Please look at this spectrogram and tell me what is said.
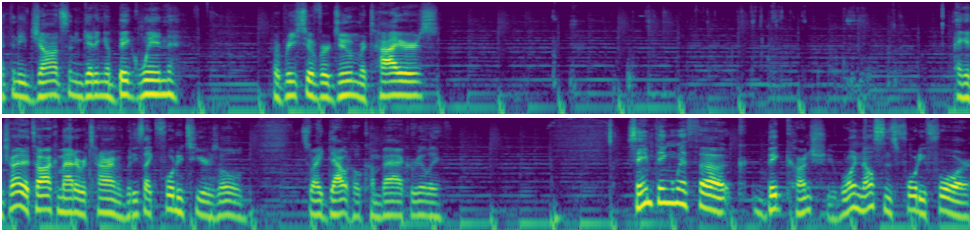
Anthony Johnson getting a big win. Fabricio Werdum retires. I can try to talk him out of retirement, but he's like 42 years old, so I doubt he'll come back, really. Same thing with uh, Big Country. Roy Nelson's 44,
